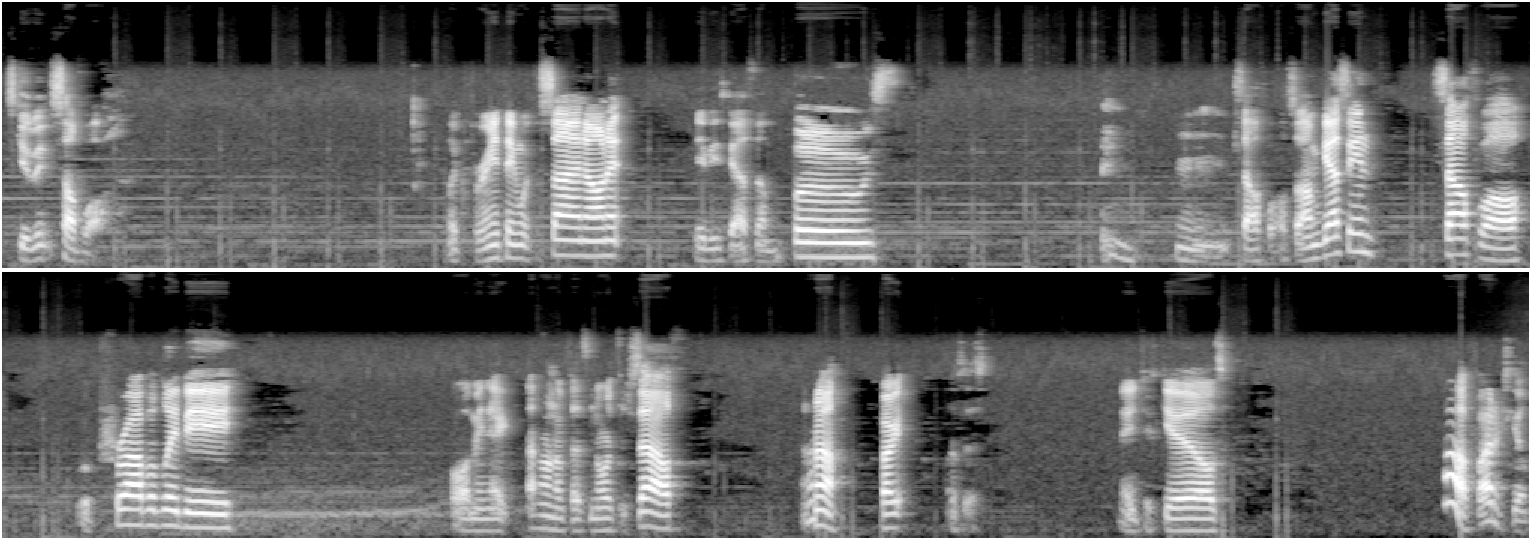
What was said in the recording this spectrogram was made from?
Excuse me. South Wall. Look for anything with the sign on it. Maybe he's got some booze. hmm, south wall. So I'm guessing south wall will probably be. Well, I mean, I, I don't know if that's north or south. I don't know. Fuck it. What's this? Mage's Guild. Oh, Fighter's Guild.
